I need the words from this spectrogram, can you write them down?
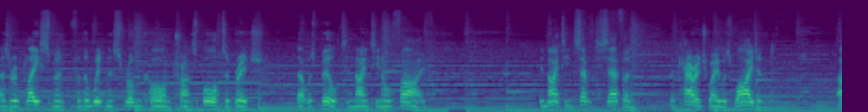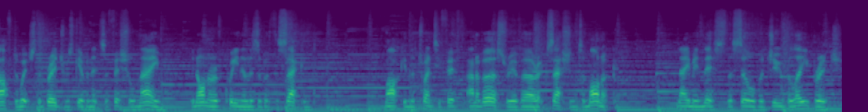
as a replacement for the Widnes Runcorn Transporter Bridge that was built in 1905. In 1977, the carriageway was widened after which the bridge was given its official name in honour of Queen Elizabeth II, marking the 25th anniversary of her accession to monarch, naming this the Silver Jubilee Bridge.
